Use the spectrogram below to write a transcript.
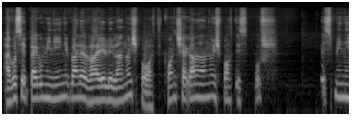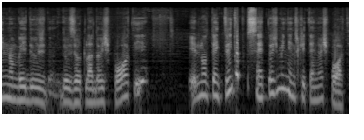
Aí você pega o menino e vai levar ele lá no esporte. Quando chegar lá no esporte, diz, poxa, esse menino no meio dos, dos outros lá do esporte, ele não tem 30% dos meninos que tem no esporte.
